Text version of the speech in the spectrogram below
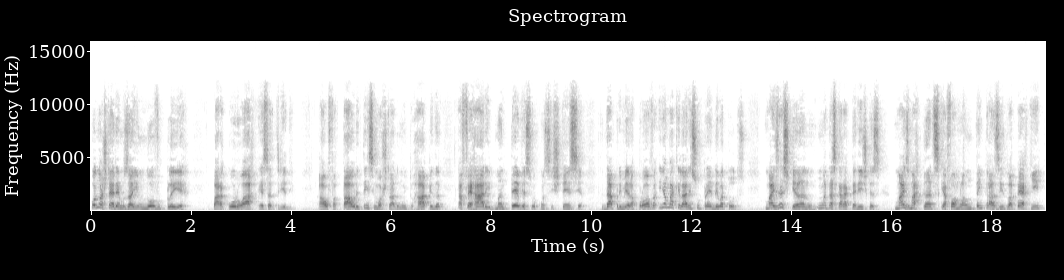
ou nós teremos aí um novo player para coroar essa tríade? A Alpha Tauri tem se mostrado muito rápida, a Ferrari manteve a sua consistência da primeira prova e a McLaren surpreendeu a todos. Mas este ano, uma das características mais marcantes que a Fórmula 1 tem trazido até aqui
